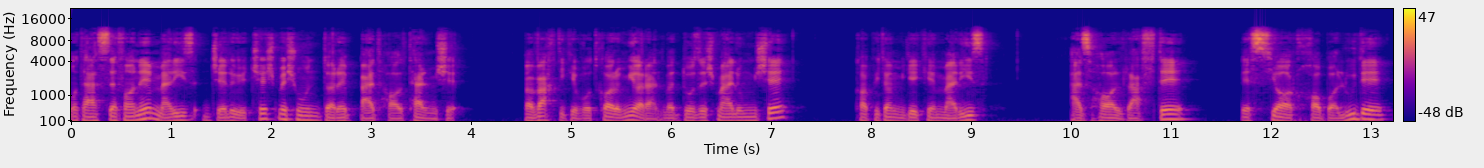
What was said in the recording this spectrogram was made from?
متاسفانه مریض جلوی چشمشون داره بدحالتر میشه. و وقتی که ودکا رو میارن و دوزش معلوم میشه کاپیتان میگه که مریض از حال رفته بسیار خوابالوده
